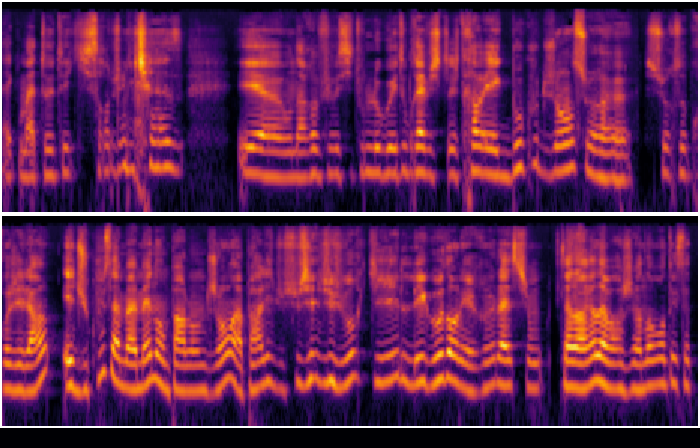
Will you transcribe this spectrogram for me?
avec ma teuté qui sort d'une case. Et euh, on a refait aussi tout le logo et tout. Bref, j'ai travaillé avec beaucoup de gens sur, euh, sur ce projet-là. Et du coup, ça m'amène, en parlant de gens, à parler du sujet du jour qui est l'ego dans les relations. Ça n'a rien à voir, je viens d'inventer cette,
